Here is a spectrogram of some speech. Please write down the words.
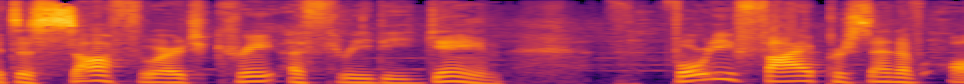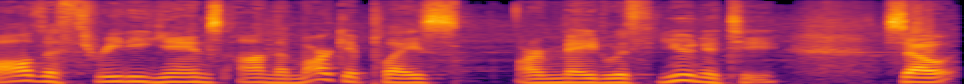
It's a software to create a 3D game. 45% of all the 3D games on the marketplace are made with Unity. So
